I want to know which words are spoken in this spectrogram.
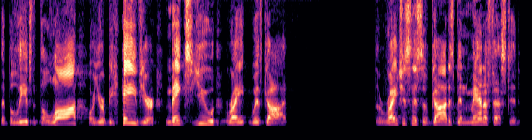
that believes that the law or your behavior makes you right with God. The righteousness of God has been manifested,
